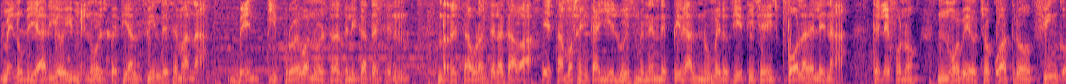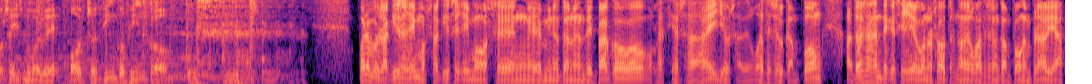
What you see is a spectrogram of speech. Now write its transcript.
menú diario y menú especial fin de semana. Ven y prueba nuestras delicatessen. Restaurante La Cava. Estamos en calle Luis Menéndez Pidal número 16, Pola de Lena. Teléfono 984-569-855. Bueno, pues aquí seguimos, aquí seguimos en el Minuto 90 y Paco, gracias a ellos, a Desguaces el Campón, a toda esa gente que siguió con nosotros, ¿no? Desguaces el Campón en Pravia,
